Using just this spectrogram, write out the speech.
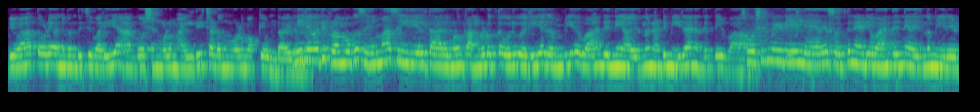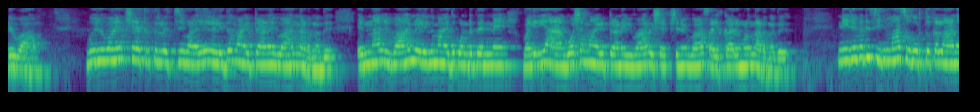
വിവാഹത്തോടെ അനുബന്ധിച്ച് വലിയ ആഘോഷങ്ങളും ഹൽദി ചടങ്ങുകളും ഒക്കെ ഉണ്ടായിരുന്നു. നിരവധി പ്രമുഖ സിനിമാ സീരിയൽ താരങ്ങളും പങ്കെടുത്ത ഒരു വലിയ ഗംഭീര വിവാഹം തന്നെയായിരുന്നു നടി മീരാനന്ദന്റെ വിവാഹം. സോഷ്യൽ മീഡിയയിൽ ഏറെ ശ്രദ്ധ നേടിയ വിവാഹം തന്നെയായിരുന്നു മീരയുടെ വിവാഹം. ഗുരുവായൂർ ക്ഷേത്രത്തിൽ വെച്ച് വളരെ ലളിതമായിട്ടാണ് വിവാഹം നടന്നത്. എന്നാൽ വിവാഹം ലളിതമായത് കൊണ്ട് തന്നെ വലിയ ആഘോഷമായിട്ടാണ് വിവാഹ റിസപ്ഷനും വിവാഹ സൽക്കാരങ്ങളും നടന്നത്. നിരവധി സിനിമാ സുഹൃത്തുക്കളാണ്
